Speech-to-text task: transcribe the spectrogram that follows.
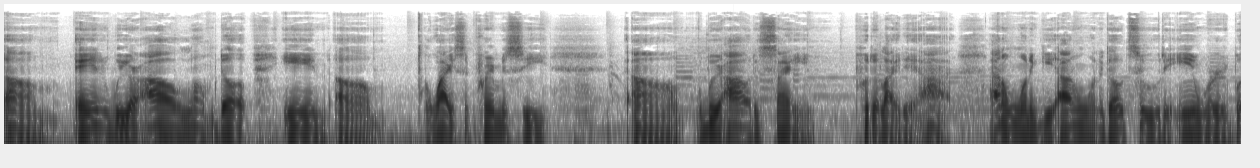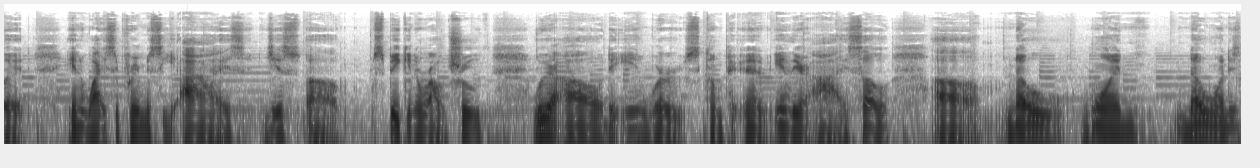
Um, and we are all lumped up in um, white supremacy. Um, we're all the same. Put it like that. I I don't want to get. I don't want to go to the N word, but in white supremacy eyes, just um, speaking the raw truth, we're all the N words in their eyes. So um, no one, no one is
